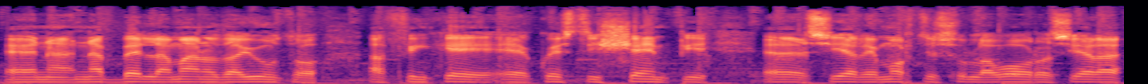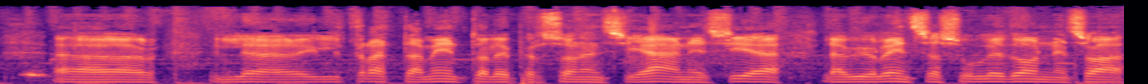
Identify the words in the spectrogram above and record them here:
eh, una, una, bella mano d'aiuto affinché eh, questi scempi, eh, sia le morti sul lavoro, sia la, il, il, trattamento alle persone anziane, sia la violenza sulle donne, insomma,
